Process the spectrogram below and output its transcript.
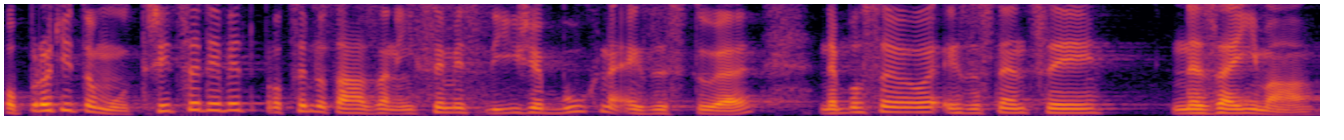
Oproti tomu 39% dotázaných si myslí, že Bůh neexistuje nebo se o existenci nezajímá.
